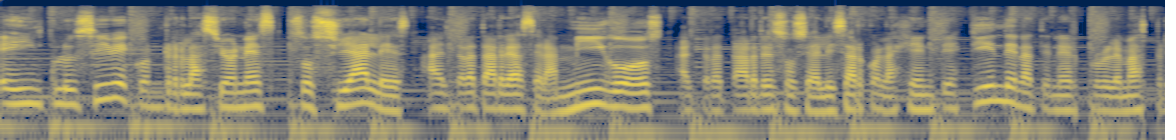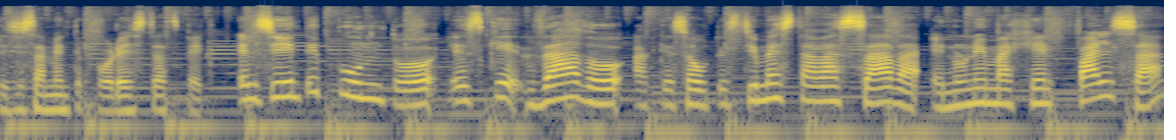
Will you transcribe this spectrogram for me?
e inclusive con relaciones sociales sociales, al tratar de hacer amigos, al tratar de socializar con la gente, tienden a tener problemas precisamente por este aspecto. El siguiente punto es que dado a que su autoestima está basada en una imagen falsa,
